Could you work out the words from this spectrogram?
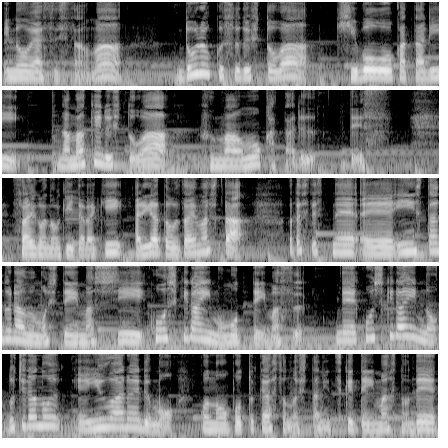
井上康さんは努力する人は希望を語り怠ける人は不満を語るです。最後のお聞きいただきありがとうございました。私ですね、えー、インスタグラムもしていますし公式 LINE も持っています。で公式 LINE のどちらの URL もこのポッドキャストの下につけていますので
